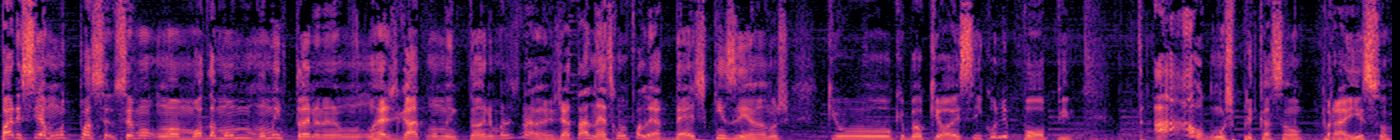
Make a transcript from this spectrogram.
parecia muito pra ser ser uma, uma moda mom- momentânea, né? Um resgate momentâneo, mas velho, já tá nessa, como eu falei, há 10, 15 anos que o, que o Belchior é esse ícone pop. Há alguma explicação pra isso?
